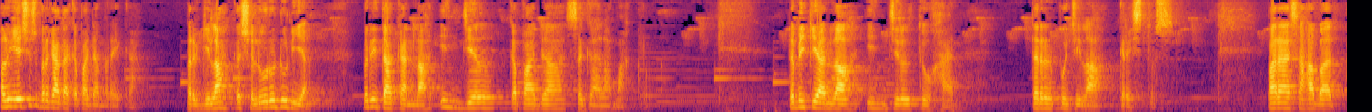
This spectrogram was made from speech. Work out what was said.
Lalu Yesus berkata kepada mereka, Pergilah ke seluruh dunia, beritakanlah Injil kepada segala makhluk. Demikianlah Injil Tuhan. Terpujilah Kristus. Para sahabat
